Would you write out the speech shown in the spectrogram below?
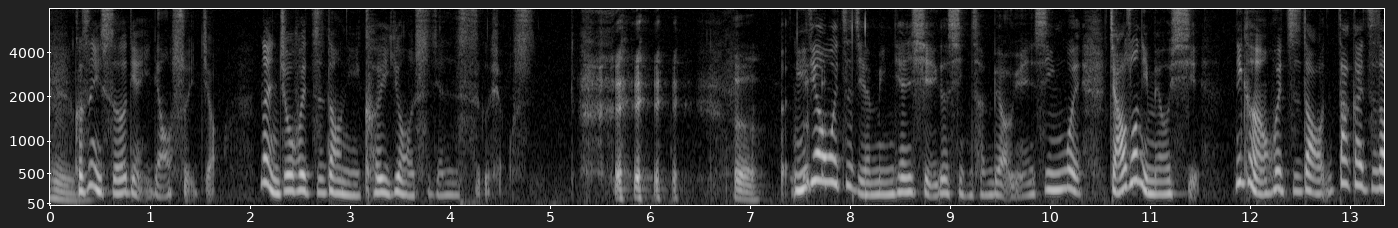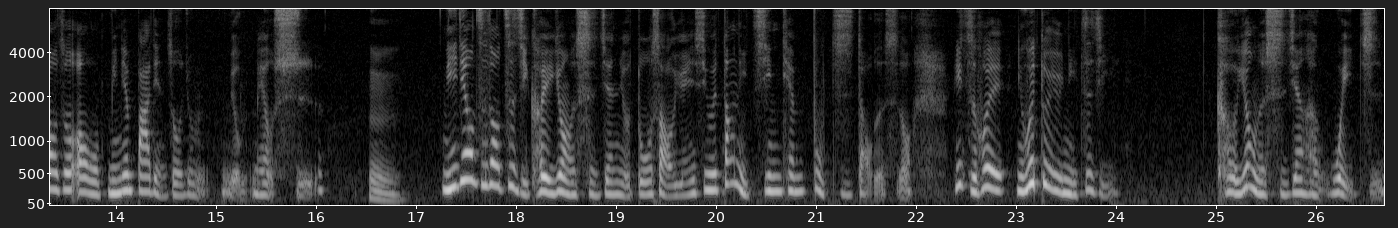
嗯，可是你十二点一定要睡觉，那你就会知道你可以用的时间是四个小时。你一定要为自己的明天写一个行程表，原因是因为，假如说你没有写，你可能会知道，大概知道说，哦，我明天八点之后就没有没有事了。嗯。你一定要知道自己可以用的时间有多少，原因是因为当你今天不知道的时候，你只会你会对于你自己可用的时间很未知，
